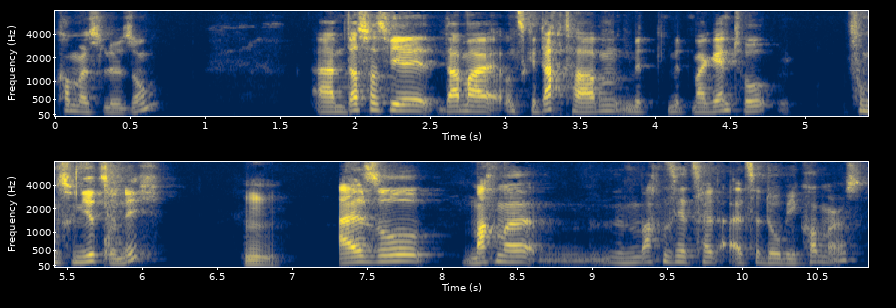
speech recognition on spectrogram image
Commerce-Lösung. Ähm, das, was wir da mal uns gedacht haben mit, mit Magento, funktioniert so nicht. Mhm. Also machen wir, wir machen es jetzt halt als Adobe Commerce.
